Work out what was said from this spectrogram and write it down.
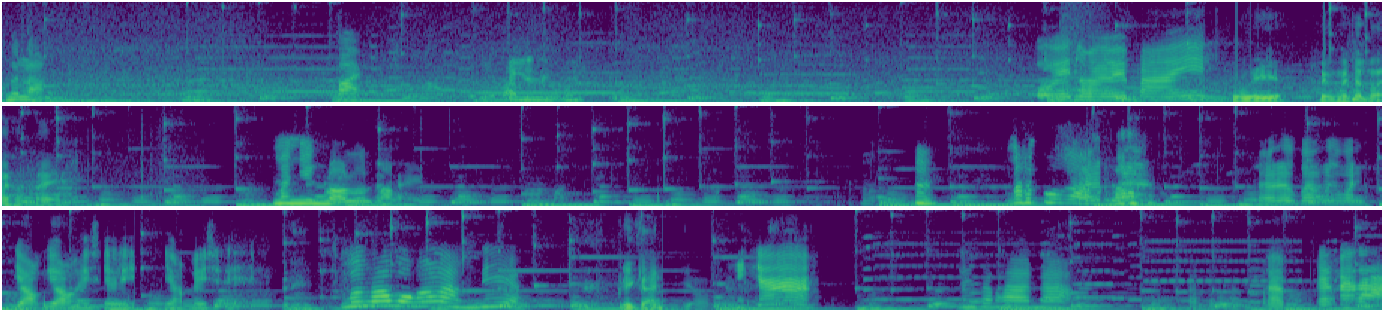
เพื่อนรักไปโอเคบ้างทุกคนโอ้ยทำไมไม่ไป อุ้ยเพิ่งว่าจะลอยเข้าไป มันยิงล้อรถเหรอใค ม่มากูกลับมาแล้วเรื่องแป๊บนึงมันหยอกหยอกเฉยๆหยอกเฉยมึงเข้ามองข้างหลังดิมีการหยอกๆนี่นะในสะพานน่ะข้ามสะพานมาแป๊บได้ไหมล่ะ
